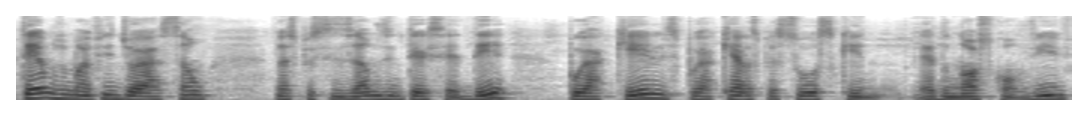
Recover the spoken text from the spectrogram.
temos uma vida de oração, nós precisamos interceder por aqueles, por aquelas pessoas que é do nosso convívio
